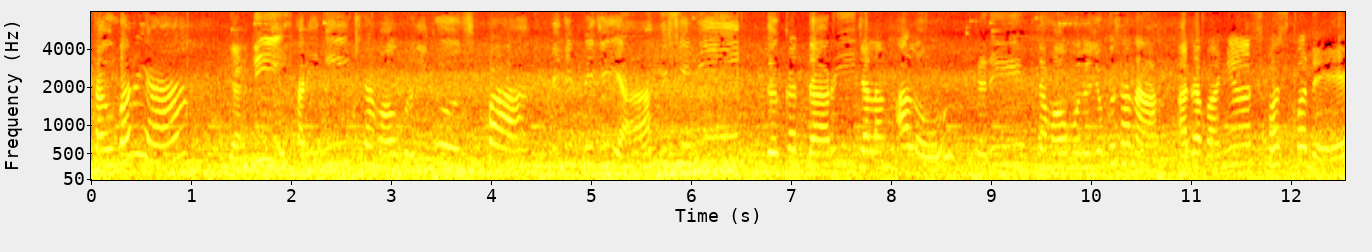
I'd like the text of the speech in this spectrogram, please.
tahun baru ya. Jadi hari ini kita mau pergi ke spa PJ-PJ ya. Di sini dekat dari Jalan Alo. Jadi kita mau menuju ke sana. Ada banyak spa-spa deh.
